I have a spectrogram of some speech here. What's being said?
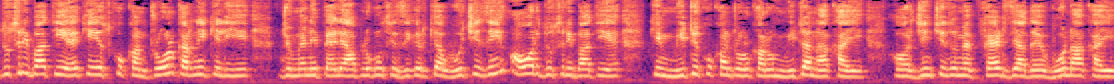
दूसरी बात यह है कि इसको कंट्रोल करने के लिए जो मैंने पहले आप लोगों से ज़िक्र किया, वो चीज़ें और दूसरी बात यह है कि मीठे को कंट्रोल करो, मीठा ना खाए, और जिन चीज़ों में फैट ज़्यादा है, वो ना खाएँ,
